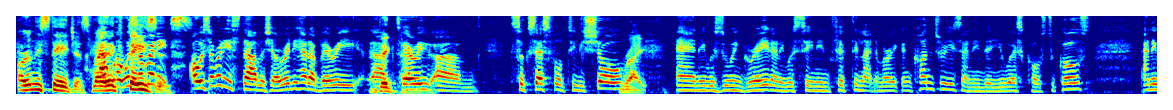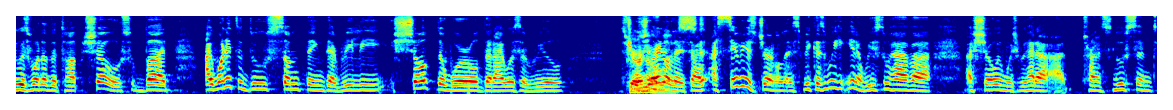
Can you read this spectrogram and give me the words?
early stages, right? I like was phases. already, I was already established. I already had a very, uh, Big very um, successful TV show. Right. And it was doing great, and it was seen in 15 Latin American countries and in the U.S. coast to coast, and it was one of the top shows. But I wanted to do something that really showed the world that I was a real Journalist. journalist, a, a serious journalist, because we, you know, we used to have a, a show in which we had a, a translucent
